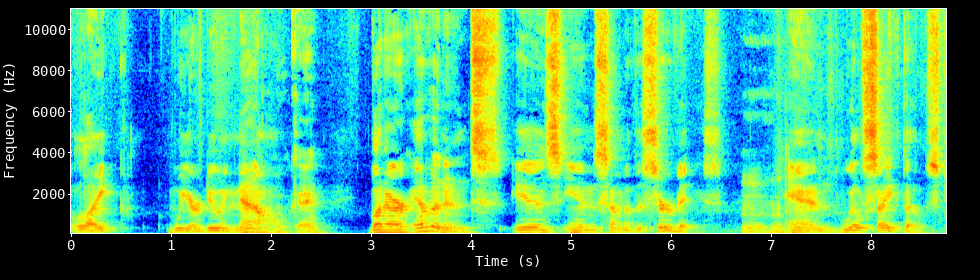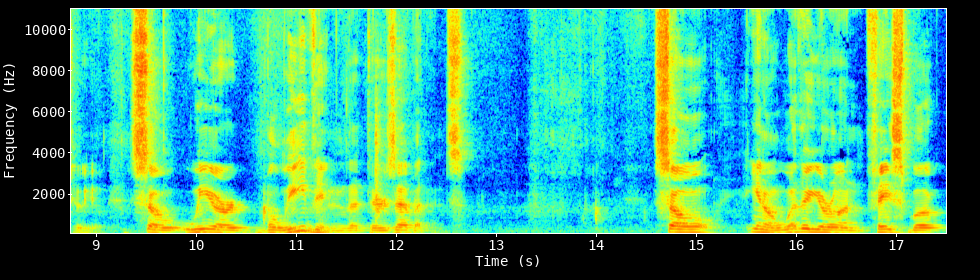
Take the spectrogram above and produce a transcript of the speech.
like we are doing now. Okay. But our evidence is in some of the surveys, Mm-hmm. and we'll cite those to you. So we are believing that there's evidence. So, you know, whether you're on Facebook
